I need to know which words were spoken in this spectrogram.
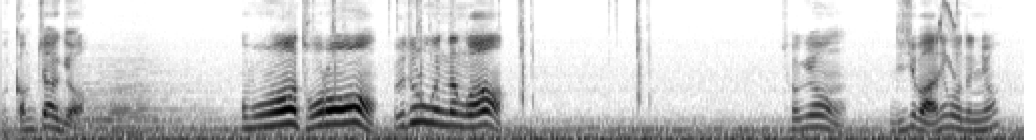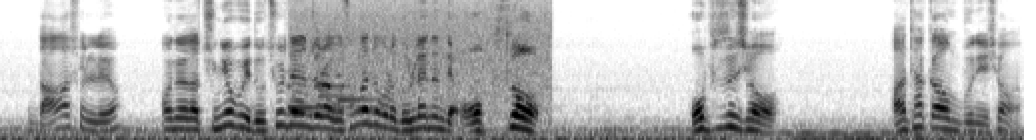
어, 깜짝이야. 어 뭐야 더러. 왜 저러고 있는 거야? 저기 형, 네집 아니거든요? 나가실래요? 어, 내가 나 중요 부위 노출되는 줄 알고 순간적으로 놀랬는데 없어. 없으셔. 안타까운 분이셔.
